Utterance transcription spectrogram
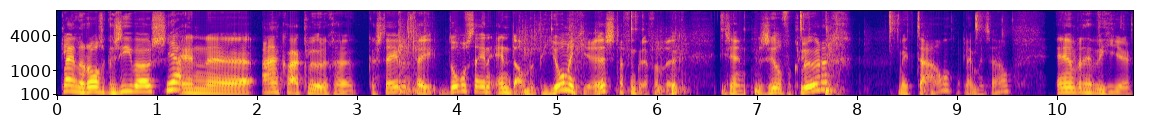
Kleine roze gazebo's Ja. en eh aquakleurige kastelen. Twee dobbelstenen. En dan de pionnetjes. Dat vind ik wel even leuk. Die zijn zilverkleurig. Metaal. Klein metaal. En wat hebben we hier?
